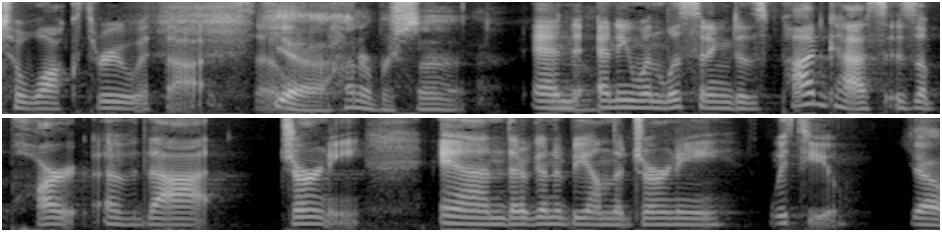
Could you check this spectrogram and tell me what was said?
to walk through with that. So. Yeah, hundred percent. And anyone listening to this podcast is a part of that journey, and they're going to be on the journey with you. Yeah,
